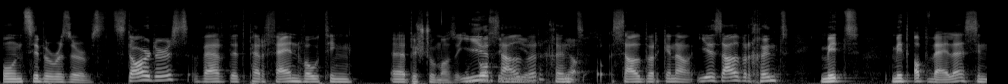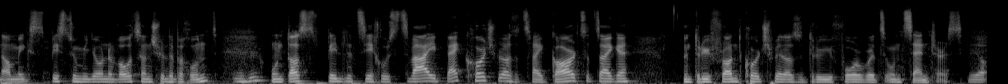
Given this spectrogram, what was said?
und sieben Reserves. Die Starters werden per Fan-Voting äh, bestimmt. Also ihr das selber wir. könnt selber, genau, ihr selber könnt mit, mit abwählen. Es sind amix bis zu Millionen Votes an Spieler bekommt. Mhm. Und das bildet sich aus zwei Backcourt-Spielern, also zwei Guards sozusagen, und drei Frontcourt-Spieler, also drei Forwards und Centers. Ja.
